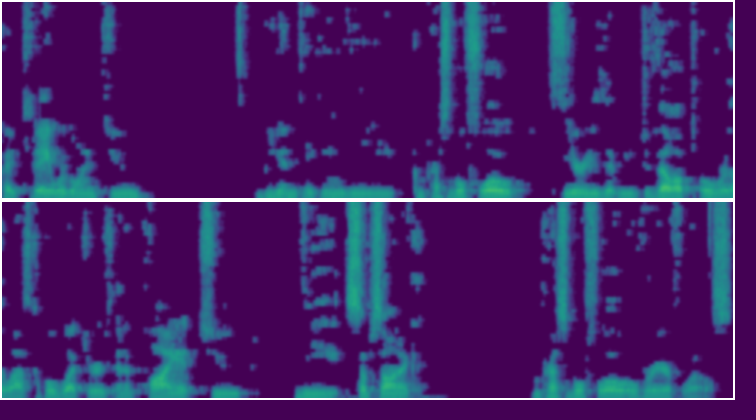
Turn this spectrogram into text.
Okay, today we're going to begin taking the compressible flow theory that we've developed over the last couple of lectures and apply it to the subsonic compressible flow over airfoils.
